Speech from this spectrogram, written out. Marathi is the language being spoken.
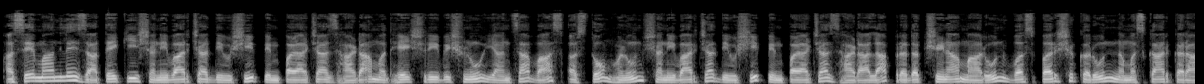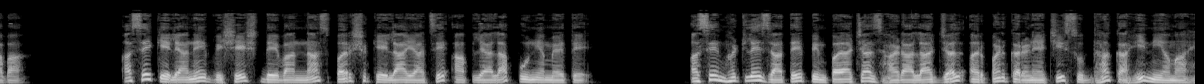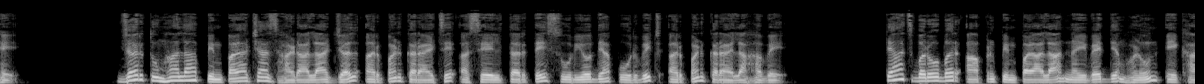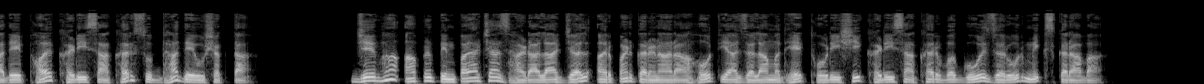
असे मानले जाते की शनिवारच्या दिवशी पिंपळाच्या झाडामध्ये श्री विष्णू यांचा वास असतो म्हणून शनिवारच्या दिवशी पिंपळाच्या झाडाला प्रदक्षिणा मारून व स्पर्श करून नमस्कार करावा. असे केल्याने विशेष देवांना स्पर्श केला याचे आपल्याला पुण्य मिळते. असे म्हटले जाते पिंपळाच्या झाडाला जल अर्पण करण्याची सुद्धा काही नियम आहे. जर तुम्हाला पिंपळाच्या झाडाला जल अर्पण करायचे असेल तर ते सूर्योदयापूर्वीच अर्पण करायला हवे. त्याचबरोबर आपण पिंपळाला नैवेद्य म्हणून एखादे फळ खडी साखर सुद्धा देऊ शकता. जेव्हा आपण पिंपळाच्या झाडाला जल अर्पण करणार आहोत या जलामध्ये थोडीशी खडीसाखर व गूळ जरूर मिक्स करावा.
